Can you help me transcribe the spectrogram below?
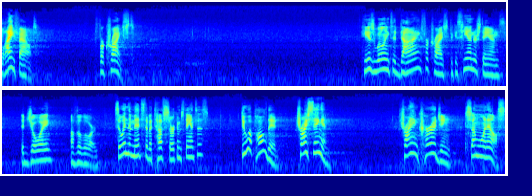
life out for Christ. He is willing to die for Christ because he understands the joy of the Lord. So, in the midst of a tough circumstances, do what Paul did. Try singing. Try encouraging someone else.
